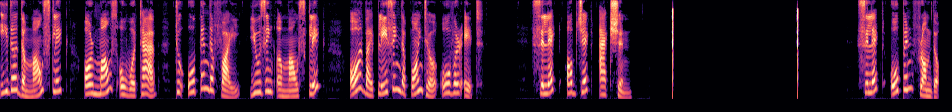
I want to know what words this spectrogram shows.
either the mouse click or mouse over tab to open the file using a mouse click or by placing the pointer over it. Select Object Action. Select Open from the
